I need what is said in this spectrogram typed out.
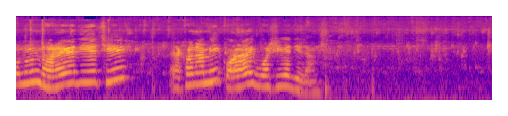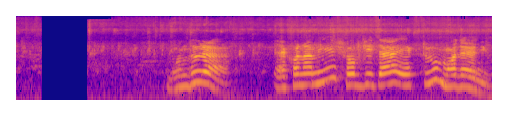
উনুন ধরে দিয়েছি। এখন আমি কড়াই বসিয়ে দিলাম। বন্ধুরা, এখন আমি সবজিটা একটু মজায় নিব।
